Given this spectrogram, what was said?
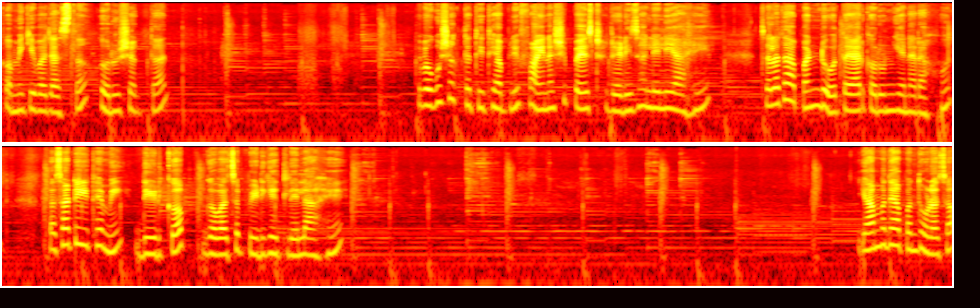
कमी किंवा जास्त करू शकतात. तर बघू शकता तिथे आपली फाईन अशी पेस्ट रेडी झालेली आहे. चला तर आपण डो तयार करून घेणार आहोत. त्यासाठी इथे मी दीड कप गव्हाचं पीठ घेतलेलं आहे. यामध्ये आपण थोडासा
